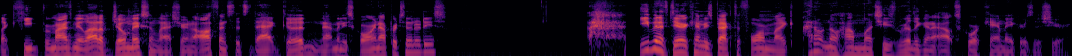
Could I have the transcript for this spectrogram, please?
like he reminds me a lot of Joe Mixon last year an offense that's that good and that many scoring opportunities. Even if Derrick Henry's back to form, Mike, I don't know how much he's really going to outscore Cam Akers this year.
